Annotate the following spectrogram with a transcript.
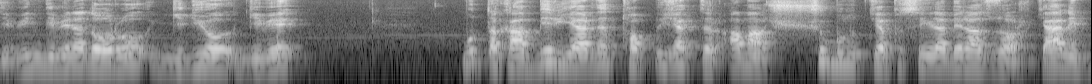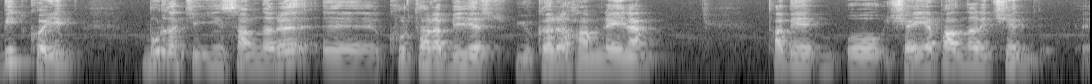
dibin dibine doğru gidiyor gibi mutlaka bir yerde toplayacaktır ama şu bulut yapısıyla biraz zor. Yani Bitcoin buradaki insanları e, kurtarabilir yukarı hamleyle. Tabi bu şey yapanlar için e,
